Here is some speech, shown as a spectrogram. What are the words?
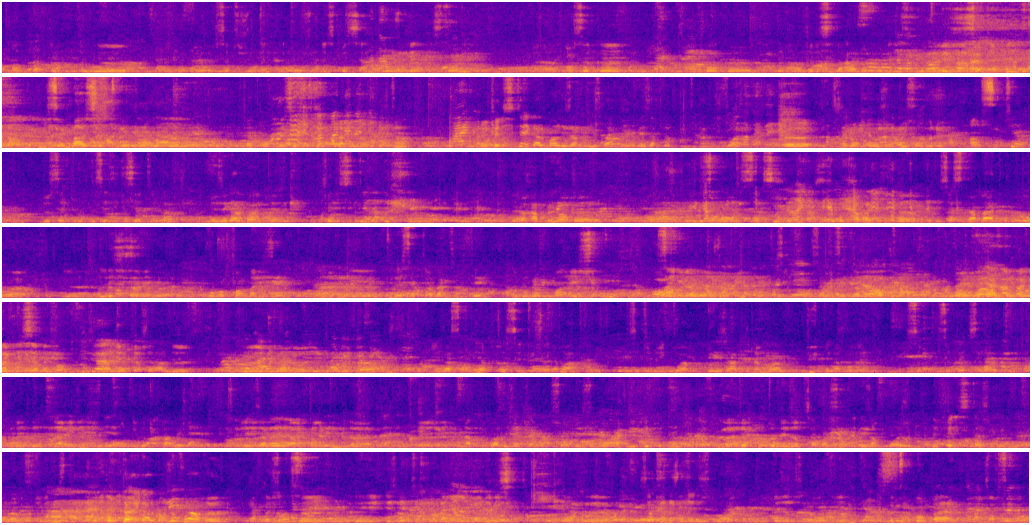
particulièrement content de, de cette journée, est une journée spéciale, une journée historique. Euh, en ce que il que on félicite d'abord notre ministre de toutes les initiatives qui se basent sur tous les fronts pour faire progresser justement la maison culture. Mais féliciter également les artistes hein, et les acteurs culturels qui sont euh, très nombreux aujourd'hui, sont venus en soutien de, cette, de ces initiatives-là, mais également de féliciter les députés, leur rappeler qu'ils euh, sont sensibles au travail qu'ils cessent d'abattre pour euh, légiférer, pour formaliser tous les secteurs d'activité au développement et surtout, singulièrement aujourd'hui, en ce qui concerne le secteur de Donc moi, en tant que maison, directeur général de, du droit de cœur, il va sans dire que c'est une victoire. C'est une victoire déjà d'avoir pu élaborer ce, ce texte-là, d'arriver jusqu'au niveau du Parlement. Vous avez entendu le, le, la plupart des interventions des honorables des députés étaient plutôt des observations et des encouragements, des félicitations à l'endroit du ministre. Content également de voir euh, la présence euh, des, des, artistes dans, l'hémicycle. Donc euh, c'est une journée d'histoire que je ne saurais oublier, que tout le monde va forcément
